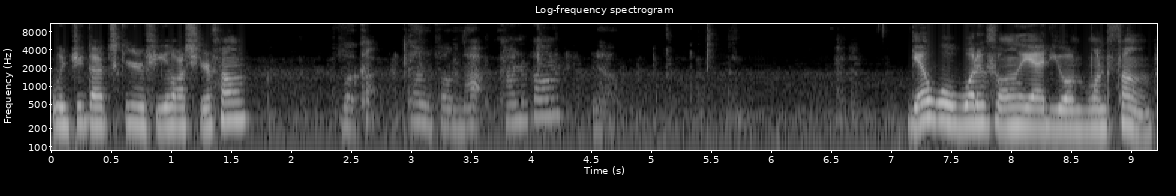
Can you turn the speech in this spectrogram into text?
Would you got scared if you lost your phone? What kind of phone? That kind of phone? No. Yeah. Well, what if only had you on one phone?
